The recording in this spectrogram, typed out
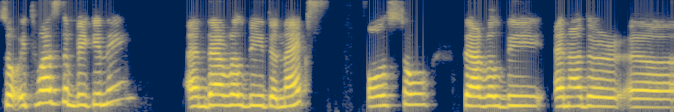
So it was the beginning and there will be the next also there will be another uh,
